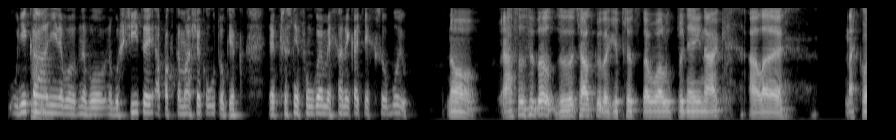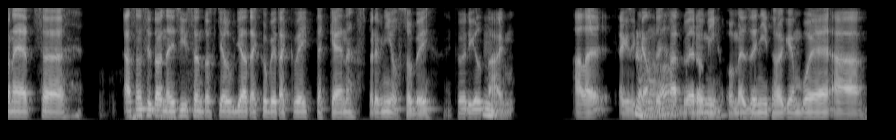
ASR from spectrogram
unikání no. nebo, nebo, nebo štíty a pak tam máš jako útok. Jak, jak přesně funguje mechanika těch soubojů? No, já jsem si to ze začátku taky představoval úplně jinak, ale nakonec eh, já jsem si to nejdřív jsem to chtěl udělat jakoby takový Tekken z první osoby, jako real hmm. time. Hmm. Ale, jak říkám, ty hardwareové omezení toho Gameboye a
